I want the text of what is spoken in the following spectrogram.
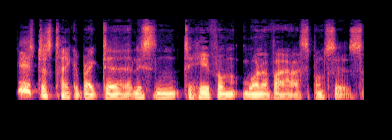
Let's just take a break to listen to hear from one of our sponsors.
